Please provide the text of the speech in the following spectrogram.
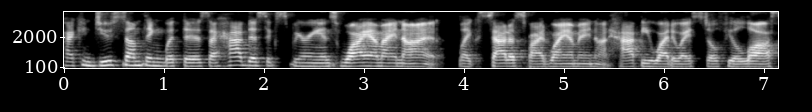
I can do something with this. I have this experience. Why am I not like satisfied? Why am I not happy? Why do I still feel lost?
